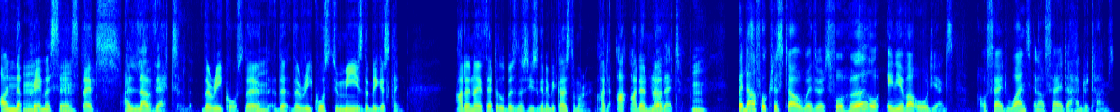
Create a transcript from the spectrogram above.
on the hmm. premises. That's I love that. the recourse. The, hmm. the the recourse to me is the biggest thing. I don't know if that little business is going to be closed tomorrow. I I don't know that. Hmm. But now for Christelle, whether it's for her or any of our audience, I'll say it once and I'll say it a hundred times.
